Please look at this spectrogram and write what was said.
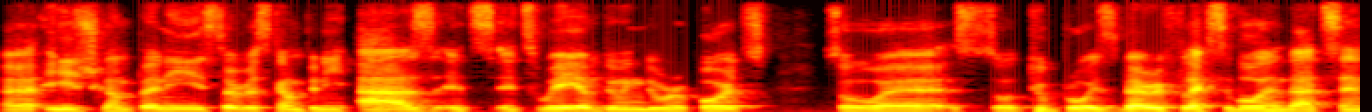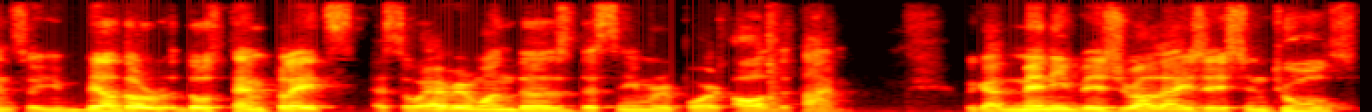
Uh, each company, service company, has its its way of doing the reports. So, uh, so TubePro is very flexible in that sense. So you build those templates so everyone does the same report all the time. We got many visualization tools,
